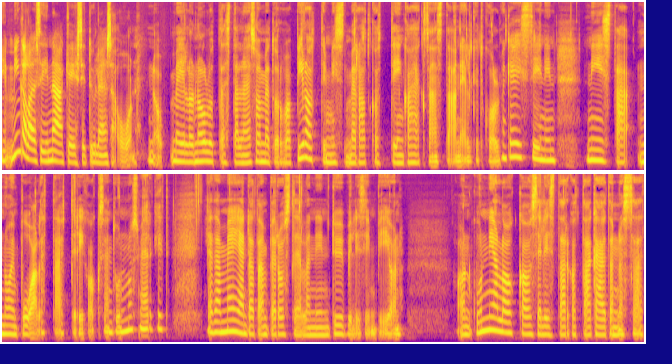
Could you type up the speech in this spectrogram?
niin minkälaisia nämä keissit yleensä on? No, meillä on ollut tässä tällainen someturvapilotti, missä me ratkottiin 843 keissiä, niin niistä noin puolet täytti rikoksen tunnusmerkit. Ja tämän meidän datan perusteella niin tyypillisimpiä on – on kunnianloukkaus, eli se tarkoittaa käytännössä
